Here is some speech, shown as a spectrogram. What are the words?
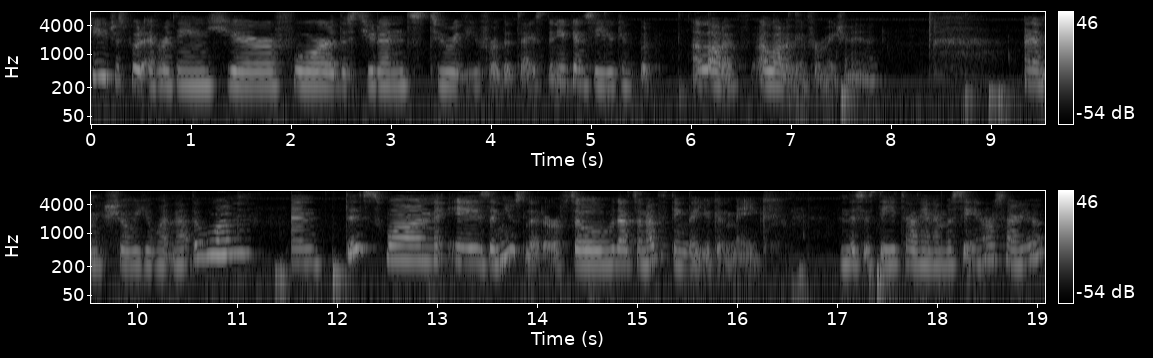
You just put everything here for the students to review for the text. And you can see you can put a lot of a lot of information in it. Let me show you another one. And this one is a newsletter. So that's another thing that you can make. And this is the Italian Embassy in Rosario.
